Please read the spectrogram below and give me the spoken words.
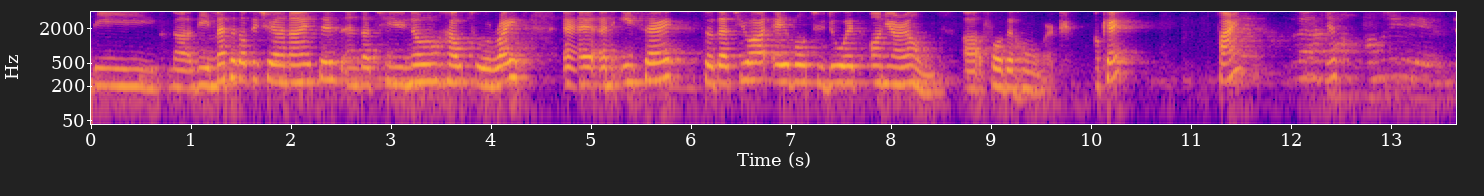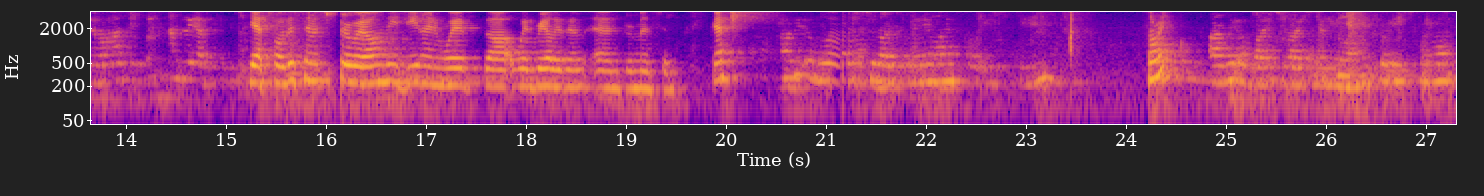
the uh, the method of the tree analysis and that you know how to write a, an essay so that you are able to do it on your own uh, for the homework. Okay? Fine? Yes. Only the romanticism and realism. Yes, for this semester we're only dealing with uh, with realism and romanticism. Yes. Are we obliged to write many lines for each theme? Sorry. Are we obliged to write many lines for each theme?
